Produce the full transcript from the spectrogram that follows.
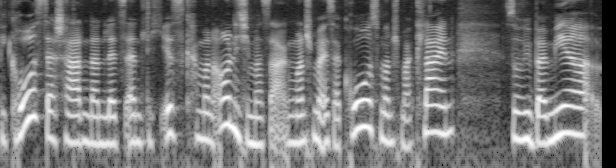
wie groß der Schaden dann letztendlich ist, kann man auch nicht immer sagen. Manchmal ist er groß, manchmal klein. So wie bei mir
